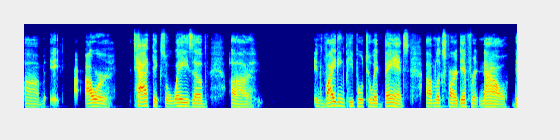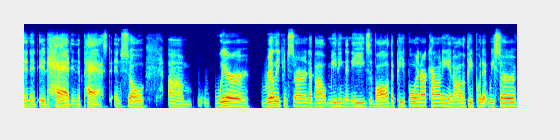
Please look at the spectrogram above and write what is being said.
um, it, our tactics or ways of uh, inviting people to advance um, looks far different now than it, it had in the past. And so um, we're really concerned about meeting the needs of all the people in our county and all the people that we serve.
